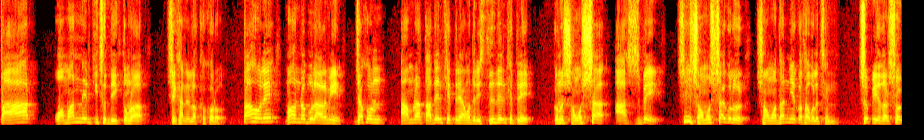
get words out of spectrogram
তার অমান্যের কিছু দিক তোমরা সেখানে লক্ষ্য করো। তাহলে মোহানরবুল আলমী যখন আমরা তাদের ক্ষেত্রে, আমাদের স্ত্রীদের ক্ষেত্রে কোনো সমস্যা আসবে, সেই সমস্যাগুলোর সমাধান নিয়ে কথা বলেছেন। সুপ্রিয় দর্শক,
